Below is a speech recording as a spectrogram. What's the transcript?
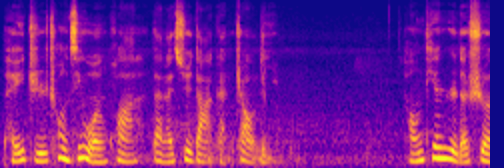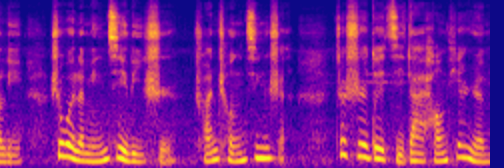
培植创新文化带来巨大感召力。航天日的设立是为了铭记历史、传承精神，这是对几代航天人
